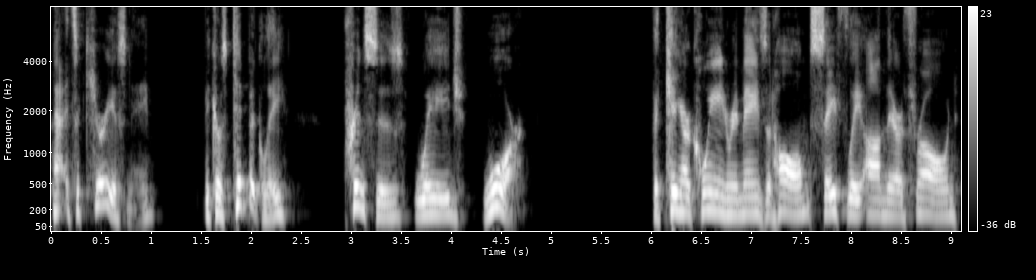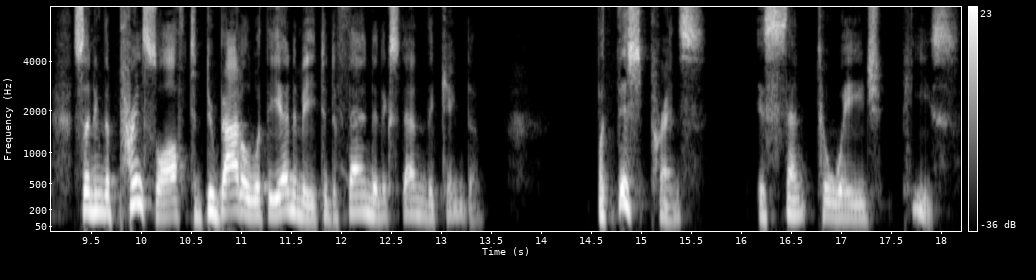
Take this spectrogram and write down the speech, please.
Now, it's a curious name because typically princes wage war. The king or queen remains at home, safely on their throne, sending the prince off to do battle with the enemy to defend and extend the kingdom. But this prince is sent to wage peace,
